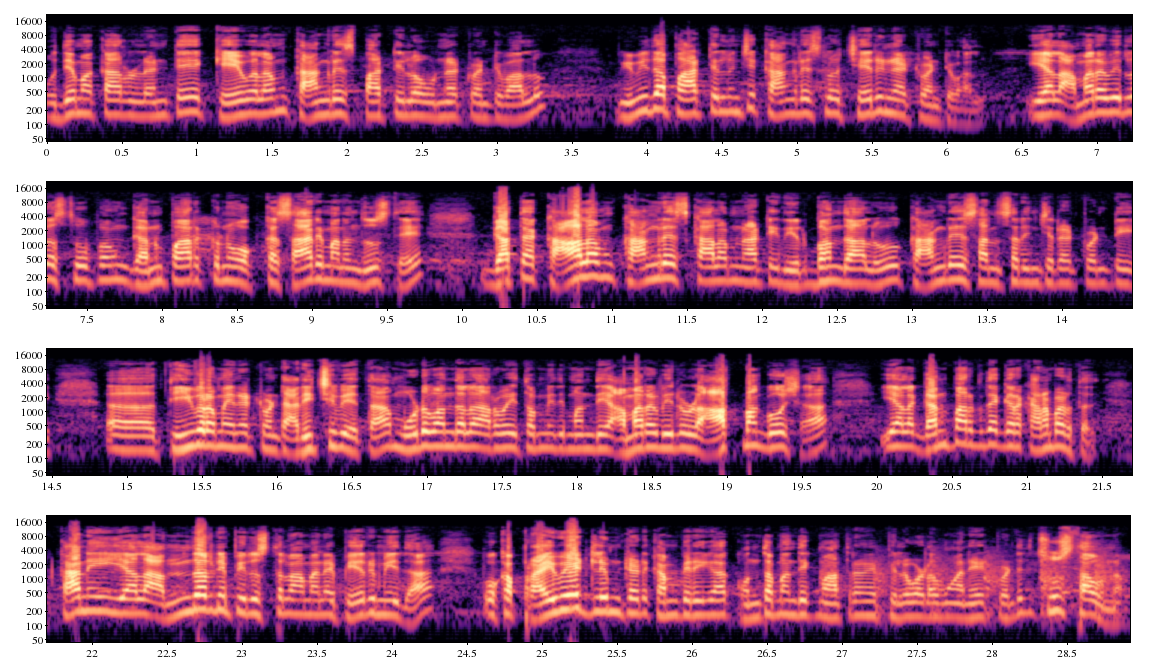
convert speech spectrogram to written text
ఉద్యమకారులంటే కేవలం కాంగ్రెస్ పార్టీలో ఉన్నటువంటి వాళ్ళు వివిధ పార్టీల నుంచి కాంగ్రెస్లో చేరినటువంటి వాళ్ళు. ఇవాళ అమరవీరుల స్తూపం గన్ పార్క్ను ఒక్కసారి మనం చూస్తే గత కాలం కాంగ్రెస్ కాలం నాటి నిర్బంధాలు కాంగ్రెస్ అనుసరించినటువంటి తీవ్రమైనటువంటి అణిచివేత మూడు వందల అరవై తొమ్మిది మంది అమరవీరుల ఆత్మఘోష ఇవాళ గన్ పార్క్ దగ్గర కనబడుతుంది. కానీ ఇవాళ అందరినీ పిలుస్తున్నామనే పేరు మీద ఒక ప్రైవేట్ లిమిటెడ్ కంపెనీగా కొంతమందికి మాత్రమే పిలవడం అనేటువంటిది చూస్తూ ఉన్నాం.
